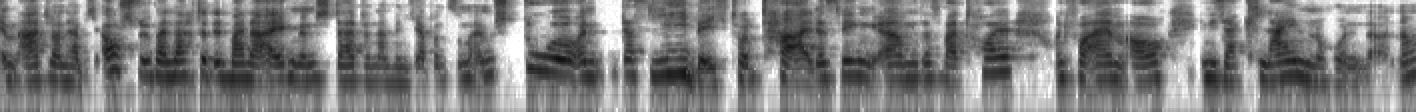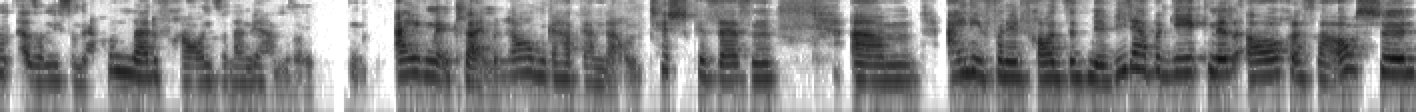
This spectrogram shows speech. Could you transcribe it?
im Adlon habe ich auch schon übernachtet in meiner eigenen Stadt und dann bin ich ab und zu mal im Stuhl und das liebe ich total. Deswegen, ähm, das war toll und vor allem auch in dieser kleinen Runde. Ne? Also nicht so mit hundert Frauen, sondern wir haben so ein eigenen kleinen Raum gehabt. Wir haben da um Tisch gesessen. Ähm, einige von den Frauen sind mir wieder begegnet auch. Das war auch schön.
